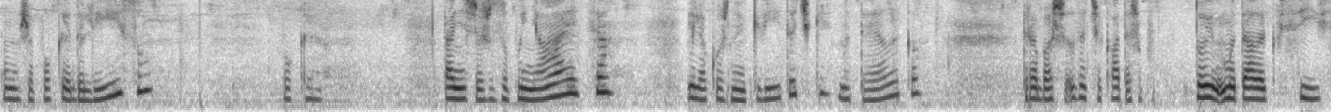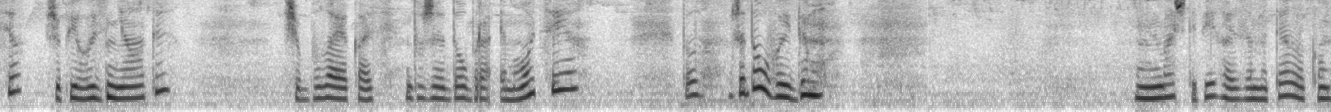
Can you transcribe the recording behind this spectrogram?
тому що поки до лісу, поки Таня ще ж зупиняється біля кожної квіточки, метелика. Треба ж зачекати, щоб той метелик всівся, щоб його зняти, щоб була якась дуже добра емоція то вже довго йдемо. Бачите, бігаю за метеликом.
